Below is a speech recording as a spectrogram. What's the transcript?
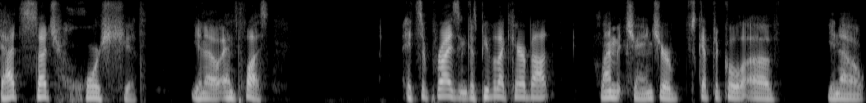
That's such horseshit you know, and plus, it's surprising because people that care about climate change are skeptical of, you know,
